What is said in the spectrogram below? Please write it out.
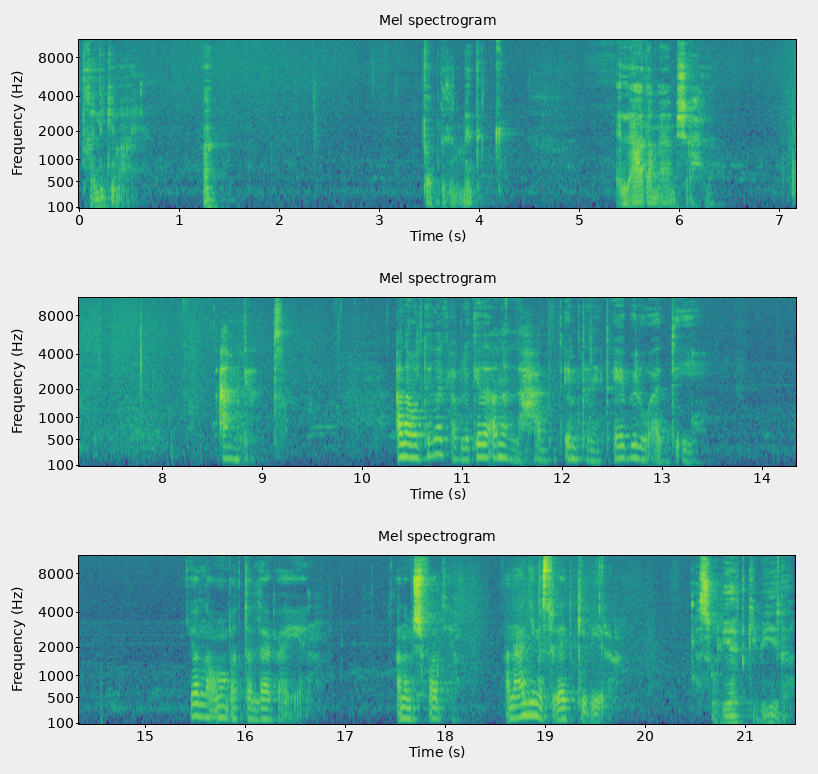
بتخليكي معايا. ها؟ طب بذمتك. القعدة معايا مش أحلى. أمجد أنا قلت لك قبل كده أنا اللي حدد إمتى نتقابل وقد إيه. يلا قوم بطل لعب عيال. أنا مش فاضية. أنا عندي مسؤوليات كبيرة. مسؤوليات كبيرة؟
